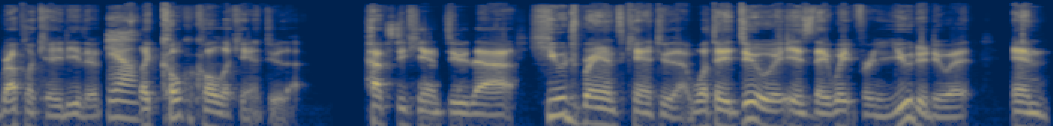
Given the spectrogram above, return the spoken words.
replicate either. Yeah. Like Coca Cola can't do that. Pepsi can't do that. Huge brands can't do that. What they do is they wait for you to do it and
